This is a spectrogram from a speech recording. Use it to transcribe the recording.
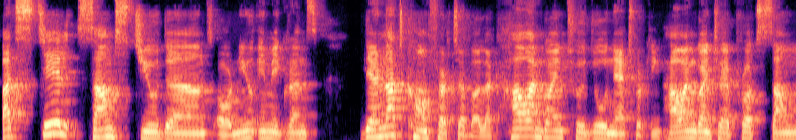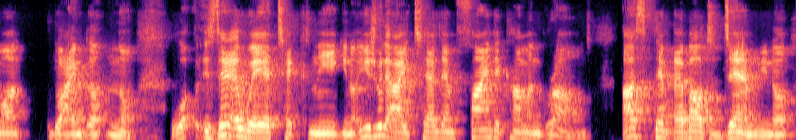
But still, some students or new immigrants they're not comfortable like how i'm going to do networking how i'm going to approach someone do i don't know. What, is there a way a technique you know? Usually i tell them find a common ground. Ask them about them you know?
